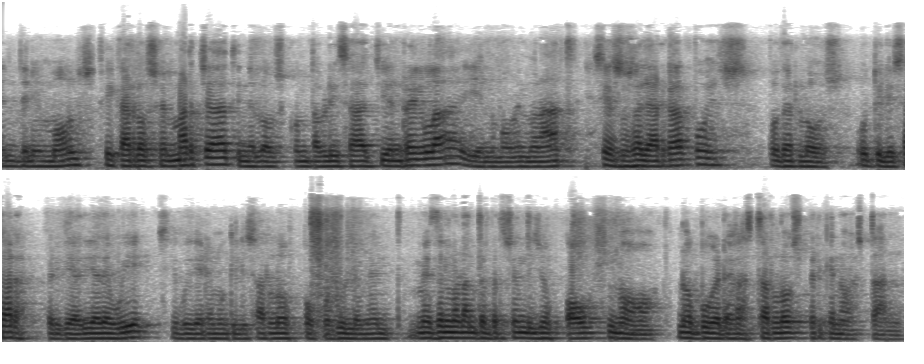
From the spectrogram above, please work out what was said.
en tenim molts. Ficar-los en marxa, tindre-los comptabilitzats i en regla i en un moment donat, si això s'allarga, pues, poder-los utilitzar, perquè a dia d'avui, si volguérem utilitzar-los, pues, possiblement més del 90% d'aquests pous no, no poder gastar-los perquè no estan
